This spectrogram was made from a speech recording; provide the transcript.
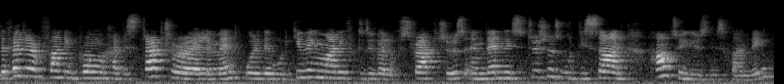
the federal funding program had a structural element where they were giving money to develop structures, and then the institutions would decide how to use this funding.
